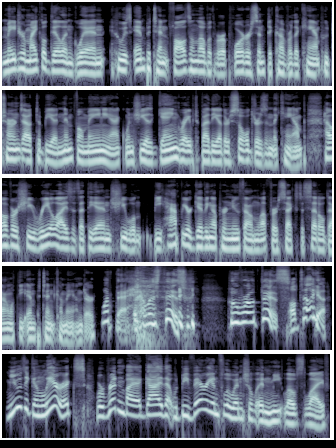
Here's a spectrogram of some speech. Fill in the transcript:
Major Michael Dillon Gwynn, who is impotent, falls in love with a reporter sent to cover the camp who turns out to be a nymphomaniac when she is gang raped by the other soldiers in the camp. However, she realizes at the end she will be happier giving up her newfound love for sex to settle down with the impotent commander. What the hell is this? Who wrote this? I'll tell you, music and lyrics were written by a guy that would be very influential in Meatloaf's life.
